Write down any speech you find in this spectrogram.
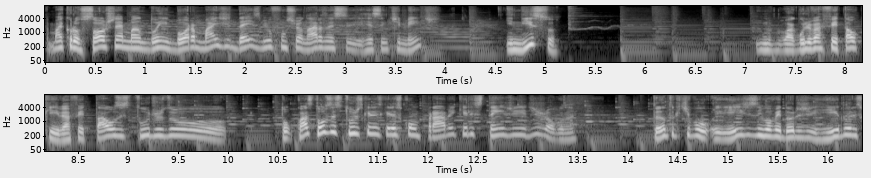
A Microsoft né, mandou embora mais de 10 mil funcionários nesse, recentemente. E nisso, o bagulho vai afetar o quê? Vai afetar os estúdios do. To- quase todos os estúdios que eles, que eles compraram e que eles têm de, de jogos, né? Tanto que, tipo, ex-desenvolvedores de Halo, eles,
